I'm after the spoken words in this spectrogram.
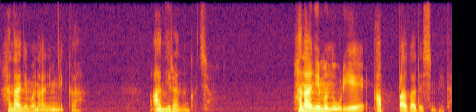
하나님은 아닙니까? 아니라는 거죠. 하나님은 우리의 아빠가 되십니다.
